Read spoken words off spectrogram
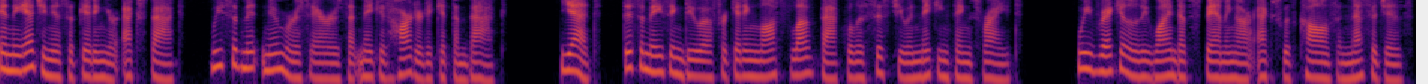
In the edginess of getting your ex back, we submit numerous errors that make it harder to get them back. Yet, this amazing dua for getting lost love back will assist you in making things right. We regularly wind up spamming our ex with calls and messages,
